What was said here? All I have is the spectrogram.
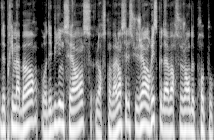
de prime abord, au début d'une séance, lorsqu'on va lancer le sujet, on risque d'avoir ce genre de propos.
